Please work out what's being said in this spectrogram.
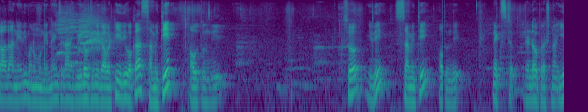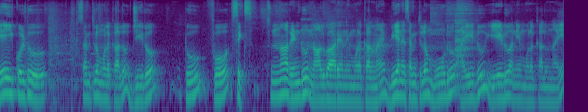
కాదా అనేది మనము నిర్ణయించడానికి వీలవుతుంది కాబట్టి ఇది ఒక సమితి అవుతుంది. సో ఇది సమితి అవుతుంది. నెక్స్ట్ రెండవ ప్రశ్న ఏ ఈక్వల్ టు సమితిలో మూలకాలు జీరో టూ ఫోర్ సిక్స్. సున్నా రెండు నాలుగు ఆరు అనే మూలకాలు ఉన్నాయి. బి అనే సమితిలో మూడు ఐదు ఏడు అనే మూలకాలు ఉన్నాయి.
